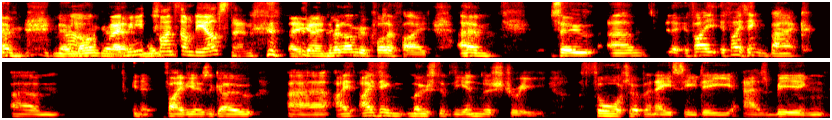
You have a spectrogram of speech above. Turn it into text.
am no oh, longer. Right, we need to find somebody else then. there you go. No longer qualified. Um, so, um, if I if I think back. Um, you know, five years ago, uh, I, I, think most of the industry thought of an ACD as being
